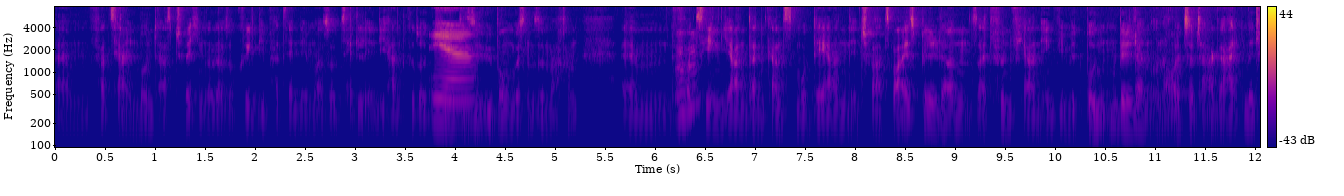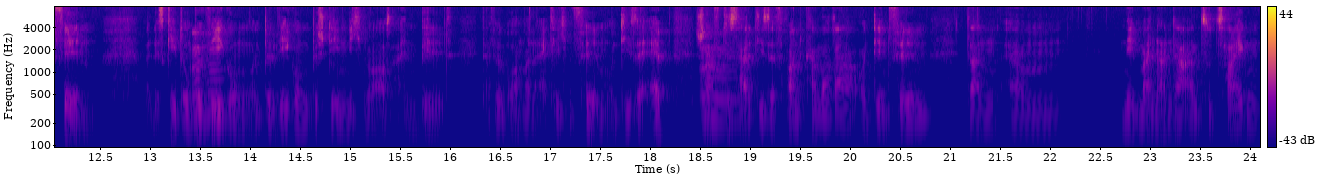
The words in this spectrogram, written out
ähm, fazialen Mundastschwächen oder so, kriegen die Patienten immer so Zettel in die Hand gedrückt, ja. hier, diese Übung müssen sie machen. Ähm, mhm. Vor zehn Jahren dann ganz modern in Schwarz-Weiß-Bildern, seit fünf Jahren irgendwie mit bunten Bildern und heutzutage halt mit Film. Weil es geht um mhm. Bewegungen und Bewegungen bestehen nicht nur aus einem Bild. Dafür braucht man eigentlich einen Film. Und diese App schafft mhm. es halt, diese Frontkamera und den Film dann ähm, nebeneinander anzuzeigen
